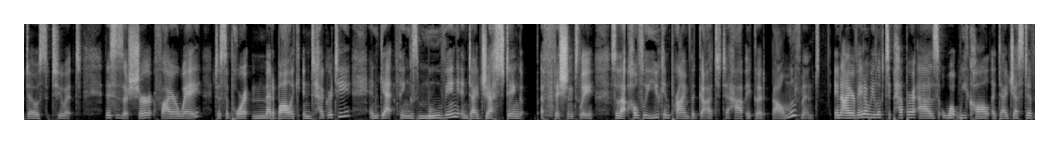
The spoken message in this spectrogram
dose to it. This is a surefire way to support metabolic integrity and get things moving and digesting efficiently so that hopefully you can prime the gut to have a good bowel movement. In Ayurveda, we look to pepper as what we call a digestive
